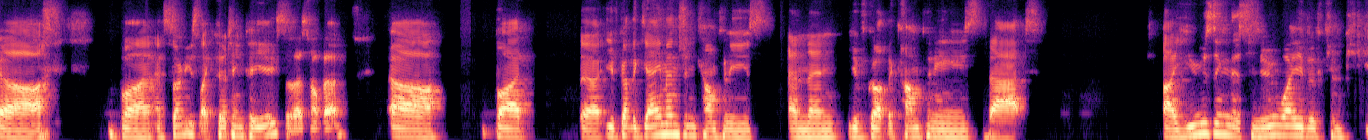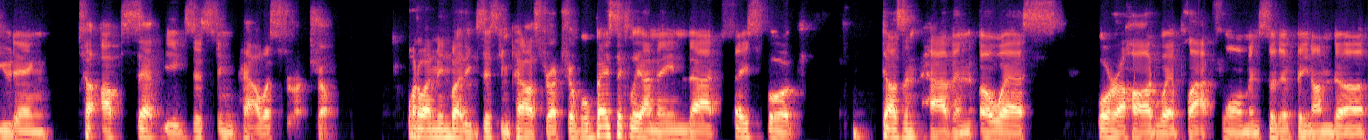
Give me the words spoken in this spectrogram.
Uh, but and Sony's like 13 PE, so that's not bad. Uh, but uh, you've got the game engine companies, and then you've got the companies that are using this new wave of computing to upset the existing power structure. What do I mean by the existing power structure? Well, basically, I mean that Facebook doesn't have an OS or a hardware platform, and so they've been under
